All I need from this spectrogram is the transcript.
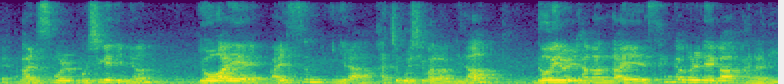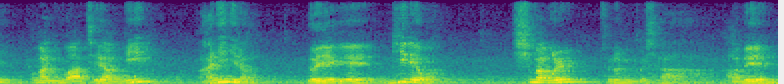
예, 말씀을 보시게 되면 여호와의 말씀이니라 같이 보시기 바랍니다. 너희를 향한 나의 생각을 내가 아나니 평안과 재앙이 아니니라 너희에게 미래와 희망을 주는 것이라 아멘.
